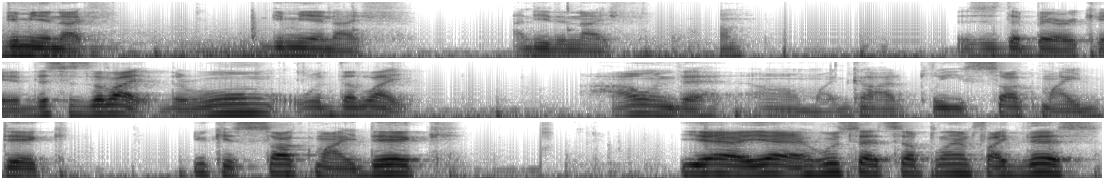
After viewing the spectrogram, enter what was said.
Give me a knife. Give me a knife. I need a knife. This is the barricade. This is the light. The room with the light. How in the... Oh my god, please suck my dick. You can suck my dick. Yeah, yeah. Who sets up lamps like this?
